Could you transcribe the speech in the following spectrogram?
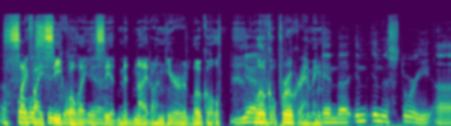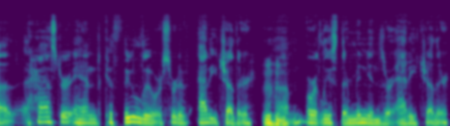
sci-fi sequel, that you yeah. see at midnight on your local yeah. local programming. And uh, in in this story, uh, Hastur and Cthulhu are sort of at each other, Mhm. um, or at least their minions are at each other.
